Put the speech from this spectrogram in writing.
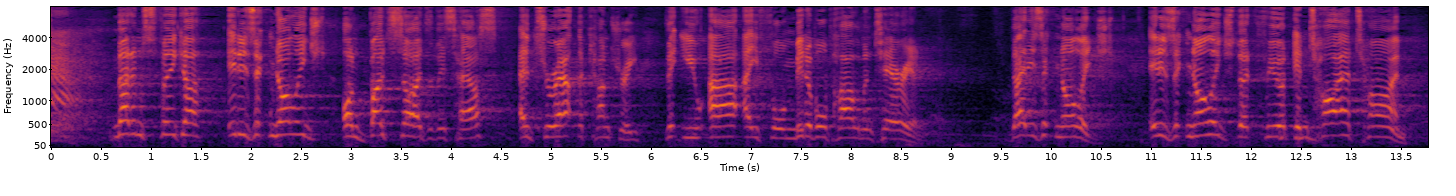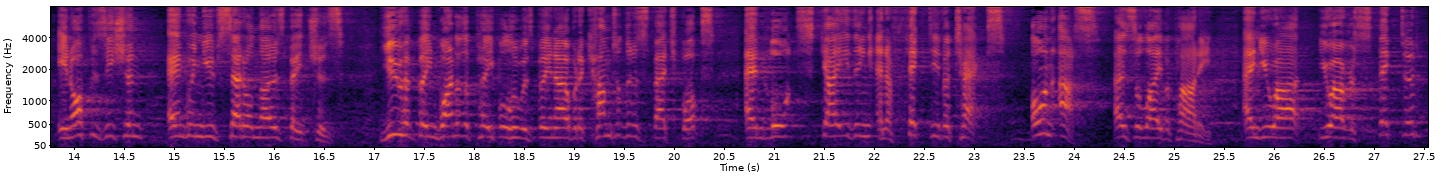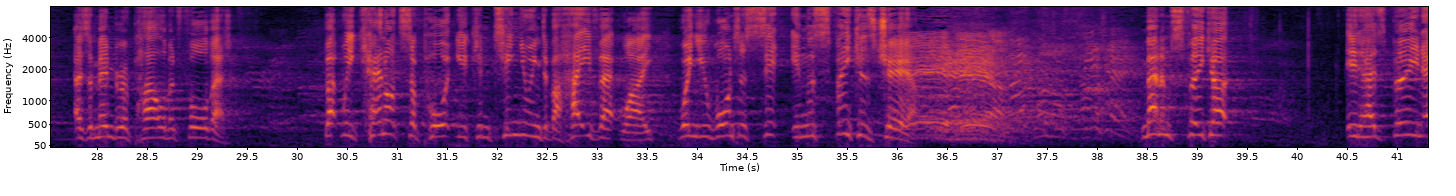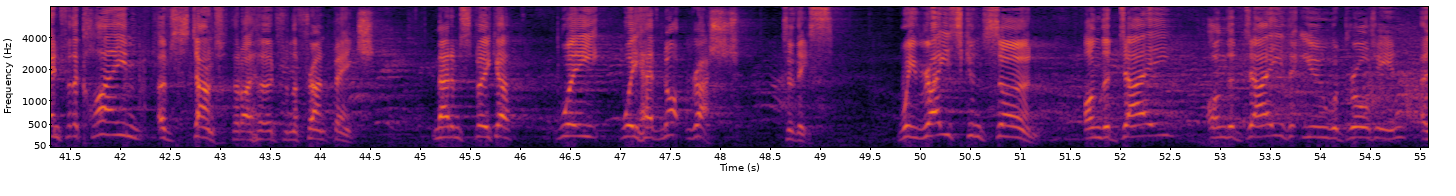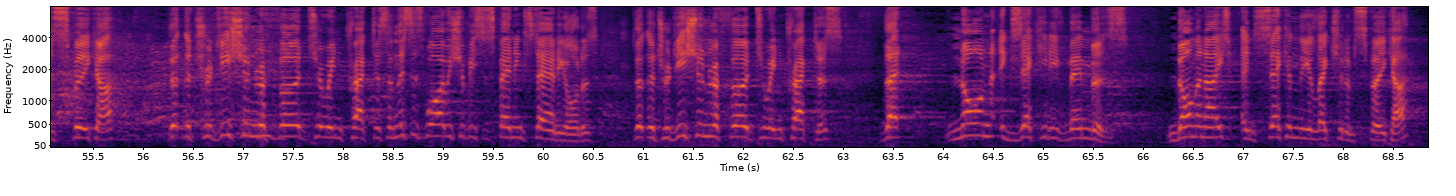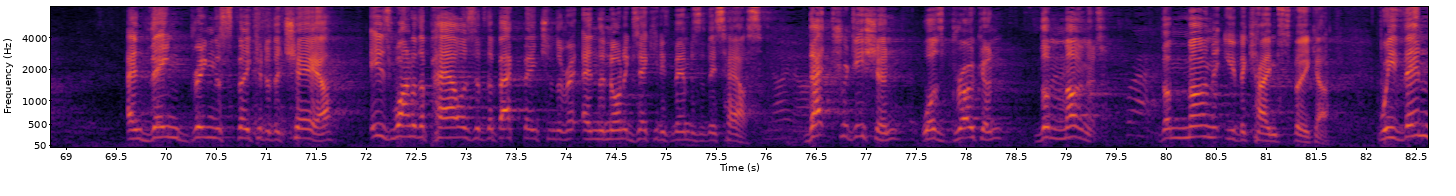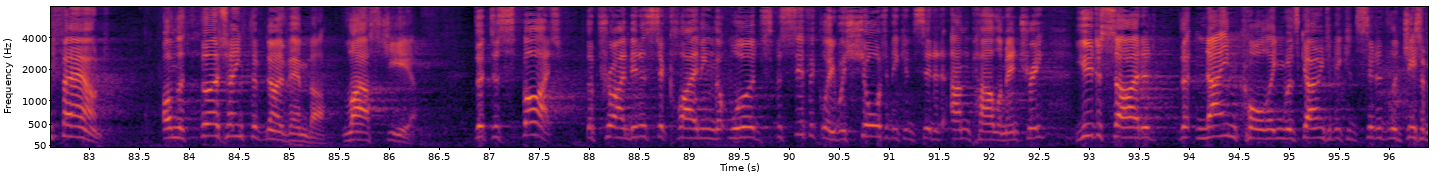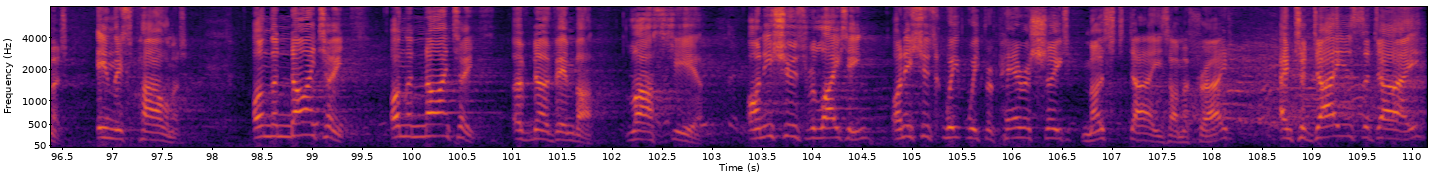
Madam Speaker, it is acknowledged on both sides of this House and throughout the country that you are a formidable parliamentarian. That is acknowledged. It is acknowledged that for your entire time in opposition and when you've sat on those benches, you have been one of the people who has been able to come to the dispatch box and launch scathing and effective attacks on us as the Labor Party, and you are, you are respected as a member of parliament for that. But we cannot support you continuing to behave that way when you want to sit in the Speaker's chair. Madam Speaker, it has been, and for the claim of stunt that I heard from the front bench, Madam Speaker, we, we have not rushed to this. We raised concern on the day on the day that you were brought in as Speaker that the tradition referred to in practice, and this is why we should be suspending standing orders, that the tradition referred to in practice that non-executive members nominate and second the election of Speaker and then bring the Speaker to the chair is one of the powers of the backbench and the, and the non-executive members of this House. That tradition was broken the moment, the moment you became Speaker. We then found on the 13th of November last year that despite the Prime Minister claiming that words specifically were sure to be considered unparliamentary, you decided that name-calling was going to be considered legitimate in this parliament. On the 19th, on the 19th of November last year, on issues relating on issues we, we prepare a sheet most days, I'm afraid. And today is the day,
